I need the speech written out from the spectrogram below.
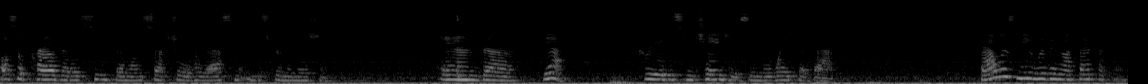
also proud that I sued them on sexual harassment and discrimination. And, uh, yeah, created some changes in the wake of that. That was me living authentically.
